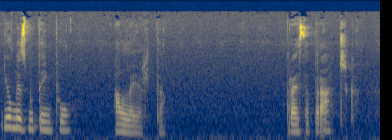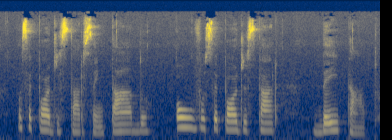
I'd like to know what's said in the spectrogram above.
e ao mesmo tempo alerta. Para essa prática, você pode estar sentado ou você pode estar deitado.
